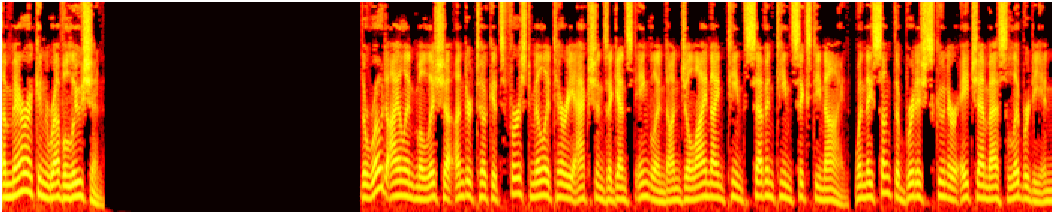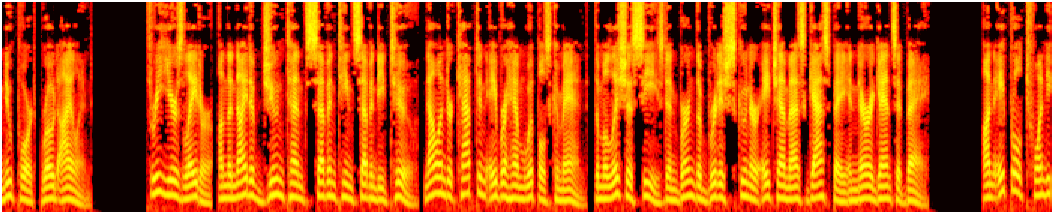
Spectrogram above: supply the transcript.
American Revolution The Rhode Island Militia undertook its first military actions against England on July 19, 1769, when they sunk the British schooner HMS Liberty in Newport, Rhode Island. Three years later, on the night of June 10, 1772, now under Captain Abraham Whipple's command, the militia seized and burned the British schooner HMS Gaspee in Narragansett Bay. On April 22,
